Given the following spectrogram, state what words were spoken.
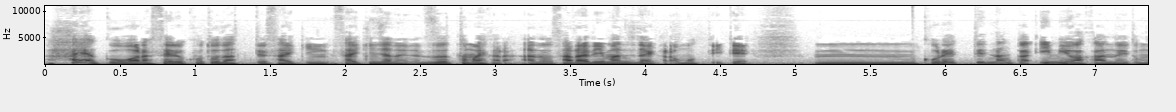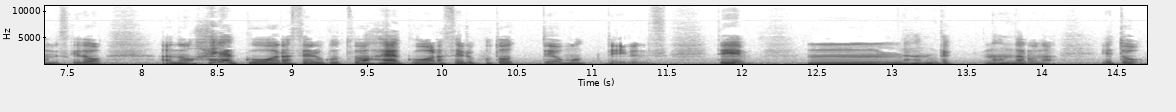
早く終わらせることだって最近、最近じゃないな、ずっと前から、あの、サラリーマン時代から思っていて、うーん、これってなんか意味わかんないと思うんですけど、あの、早く終わらせることは早く終わらせることって思っているんです。で、うーん、なんだ、なんだろうな、えっと、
